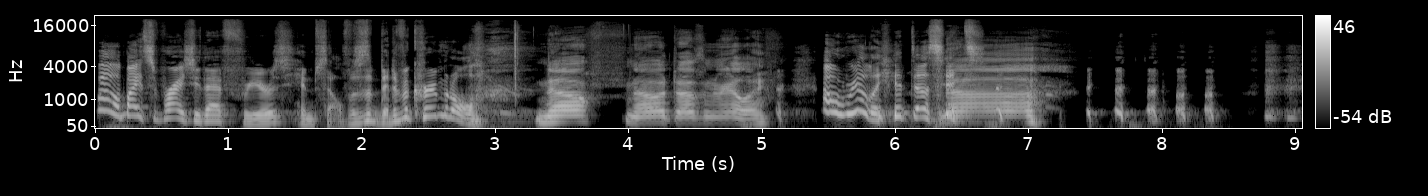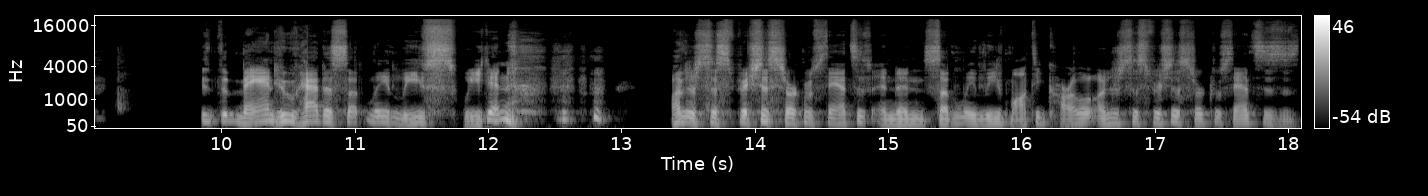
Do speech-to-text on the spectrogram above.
Well, it might surprise you that Freers himself is a bit of a criminal. No, no, it doesn't really. oh, really? It doesn't. No. The man who had to suddenly leave Sweden under suspicious circumstances and then suddenly leave Monte Carlo under suspicious circumstances is,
